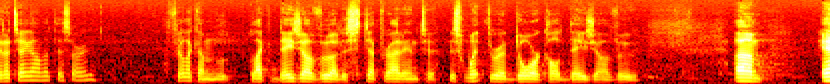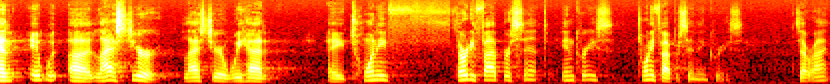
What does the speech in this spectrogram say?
Did I tell you all about this already? I feel like I'm like deja vu. I just stepped right into, just went through a door called deja vu. Um, and it uh, last year, last year we had a 20, 35% increase, 25% increase. Is that right?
